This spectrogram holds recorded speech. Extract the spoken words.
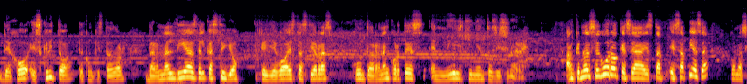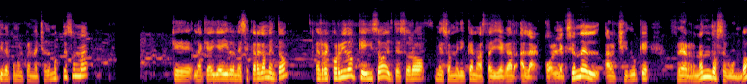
dejó escrito el conquistador Bernal Díaz del Castillo, que llegó a estas tierras junto a Hernán Cortés en 1519. Aunque no es seguro que sea esta, esa pieza, conocida como el penacho de Moctezuma, que la que haya ido en ese cargamento, el recorrido que hizo el tesoro mesoamericano hasta llegar a la colección del archiduque Fernando II,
